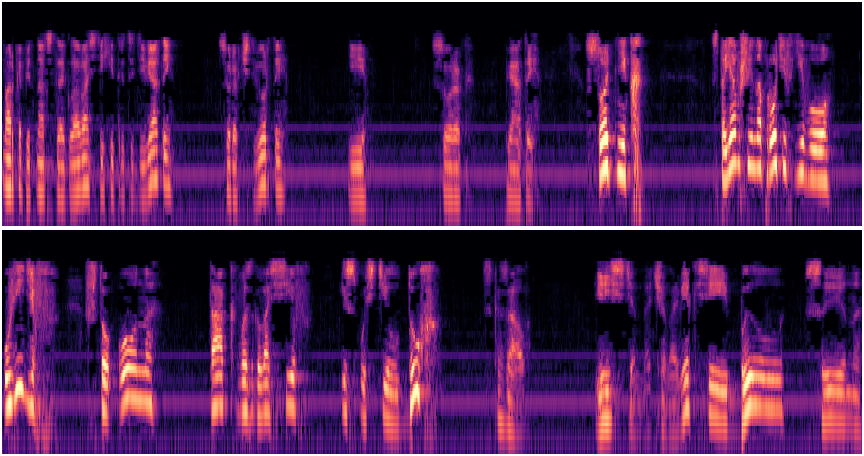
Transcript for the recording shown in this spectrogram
Марка 15 глава, стихи 39, 44 и 45. Сотник, стоявший напротив его, увидев, что он, так возгласив, испустил дух, сказал, «Истинно человек сей был Сын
